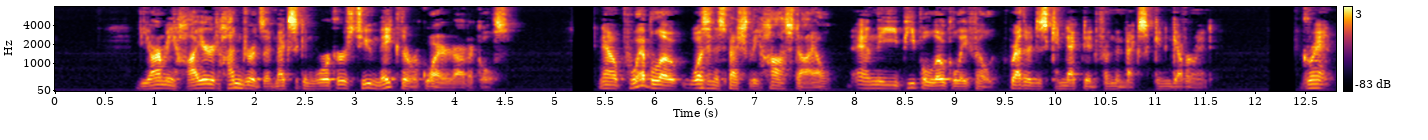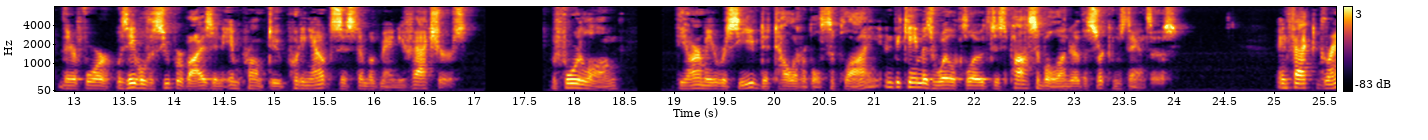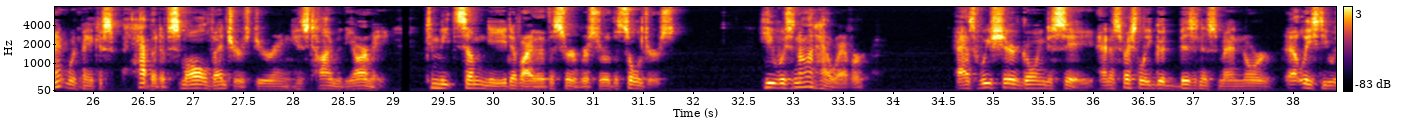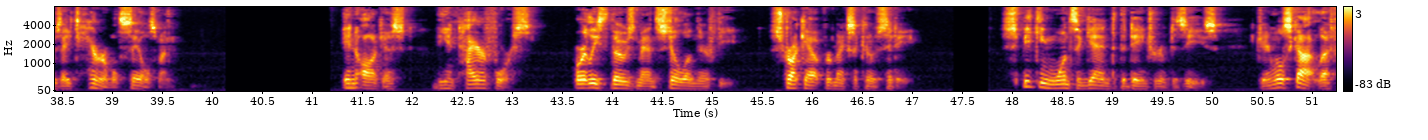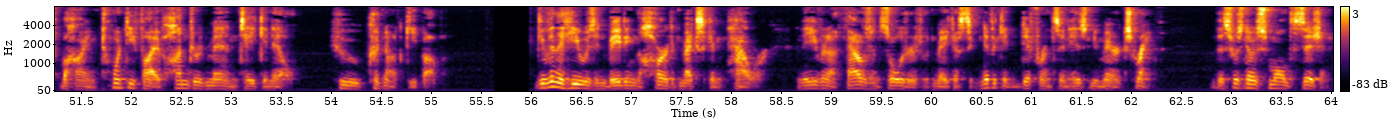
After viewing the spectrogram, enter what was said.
The Army hired hundreds of Mexican workers to make the required articles. Now, Puebla wasn't especially hostile, and the people locally felt rather disconnected from the Mexican government. Grant, therefore, was able to supervise an impromptu putting out system of manufactures. Before long, the army received a tolerable supply and became as well clothed as possible under the circumstances. In fact, Grant would make a habit of small ventures during his time in the army to meet some need of either the service or the soldiers. He was not, however, as we share going to see, an especially good businessman, or at least he was a terrible salesman. In August, the entire force, or at least those men still on their feet, struck out for Mexico City. Speaking once again to the danger of disease, General Scott left behind 2,500 men taken ill, who could not keep up. Given that he was invading the heart of Mexican power, and that even a thousand soldiers would make a significant difference in his numeric strength, this was no small decision.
